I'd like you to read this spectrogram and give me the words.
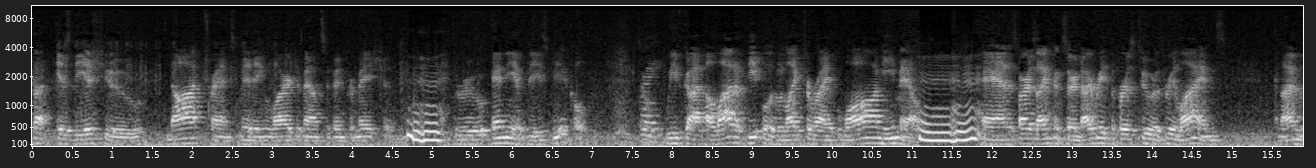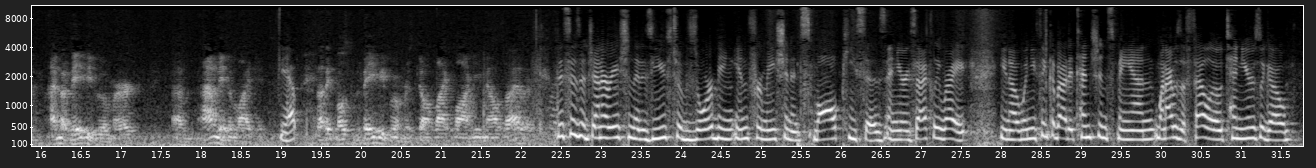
But is the issue not transmitting large amounts of information mm-hmm. through any of these vehicles? Right. We've got a lot of people who like to write long emails, mm-hmm. and as far as I'm concerned, I read the first two or three lines, and I'm I'm a baby boomer. Um, I don't even like it. Yep. I think most of the baby boomers don't like long emails either. This is a generation that is used to absorbing information in small pieces, and you're exactly right. You know, when you think about attention span, when I was a fellow 10 years ago,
